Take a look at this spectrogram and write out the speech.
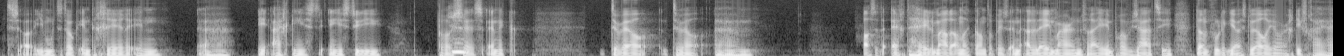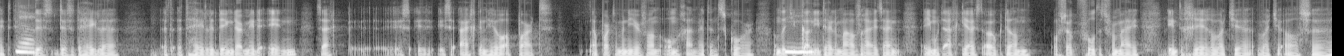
het is, oh, je moet het ook integreren in, eh, in eigenlijk in je, in je studieproces. En ik, terwijl, terwijl ehm, als het echt helemaal de andere kant op is en alleen maar een vrije improvisatie, dan voel ik juist wel heel erg die vrijheid. Ja. Dus, dus het, hele, het, het hele ding daar middenin is eigenlijk, is, is, is eigenlijk een heel apart, aparte manier van omgaan met een score. Omdat je Mhm. kan niet helemaal vrij zijn en je moet eigenlijk juist ook dan, of zo voelt het voor mij, integreren wat je, wat je als eh,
